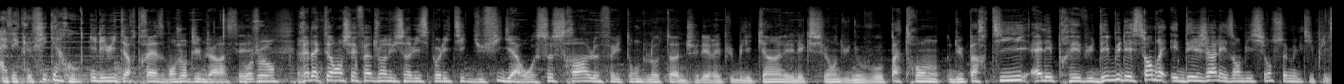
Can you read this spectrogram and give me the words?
avec le Figaro. Il est 8h13. Bonjour Jim Jarassé. Bonjour. Rédacteur en chef adjoint du service politique du Figaro. Ce sera le feuilleton de l'automne chez les Républicains, l'élection du nouveau patron du parti. Elle est prévue début décembre et déjà les ambitions se multiplient.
